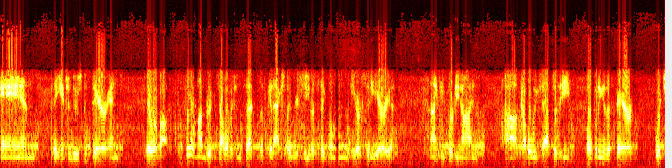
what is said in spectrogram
and they introduced it there, and there were about 400 television sets that could actually receive a signal in the New York City area in 1939. Uh, a couple weeks after the opening of the fair, which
